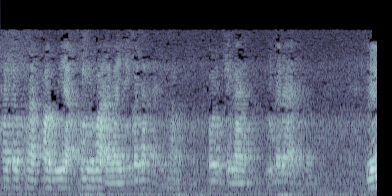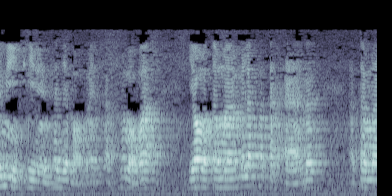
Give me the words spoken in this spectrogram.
ถ้าเจ้าภาพเข้าทุกอย่างเขาไม่ว่าอะไรนี่ก็ได้ครับก็ไม่เป็นไรนี่ก็ได้นะ หรือมีทีหนึ่งท่านจะบอกไว้ครับท่านบอกว่าโยมตมาไม่รับพัตหารนะอาตมา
